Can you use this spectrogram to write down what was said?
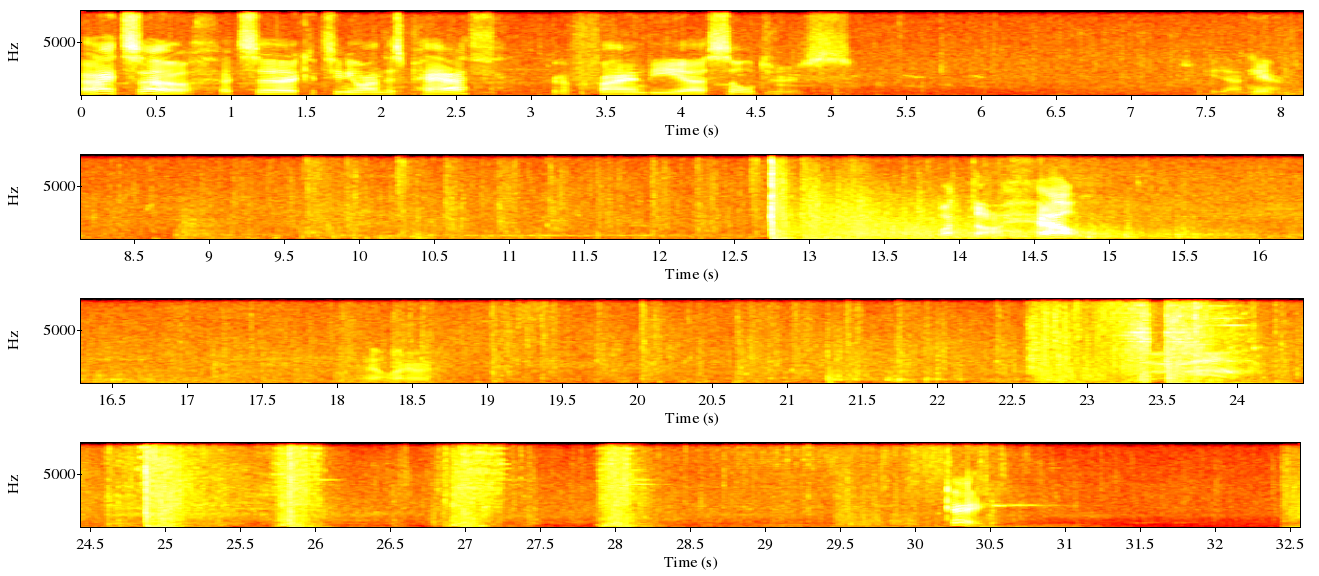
Alright, so let's uh, continue on this path. We're gonna find the uh, soldiers. Should be down here. What the hell? Yeah, whatever. Okay. I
